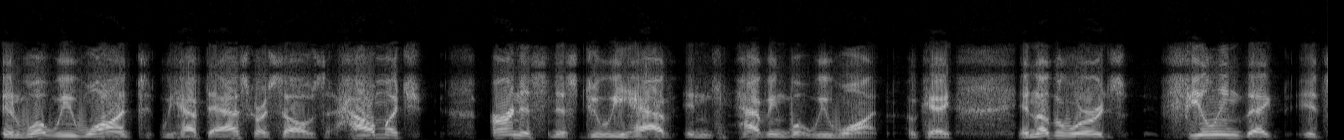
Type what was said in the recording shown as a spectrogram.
and what we want, we have to ask ourselves how much earnestness do we have in having what we want, okay? In other words, feeling that it's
